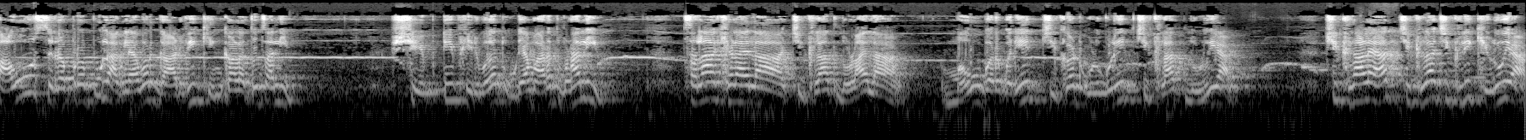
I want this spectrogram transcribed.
पाऊस रपरपू लागल्यावर गाढवी किंकाळतच आली. शेपटी फिरवत उड्या मारत म्हणाली चला खेळायला चिखलात लोळायला. मऊ बरबरीत चिकट गुळगुळीत चिखलात लोळूया. चिखलाळ्यात चिखला चिखली खेळूया.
